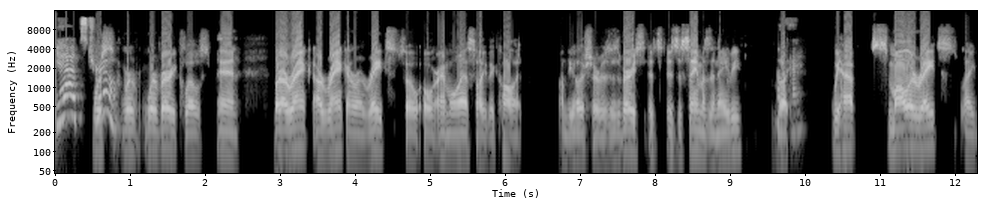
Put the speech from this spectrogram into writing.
Yeah, it's true. We're, we're we're very close, and but our rank our rank and our rates so or MOS like they call it on the other service, is very it's, it's the same as the Navy, but okay. we have smaller rates like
